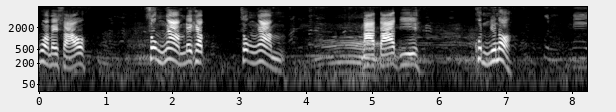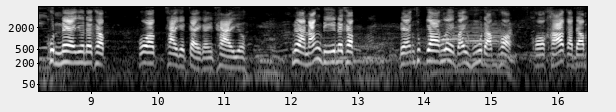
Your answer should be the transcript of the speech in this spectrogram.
หัวไม่สาวส่งงามนะครับ ส่งงาม หน้าตาดี คุณอยู่เนาะคุณแน่อยู่คุณแน่อยู่นะครับ เพราะว่าถ่ายไก่ๆกันถ่ายอยู่ เนื้อหนังดีนะครับ แดงทุกอย่างเลยใบหูดำพร้อมคอขากระดำ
